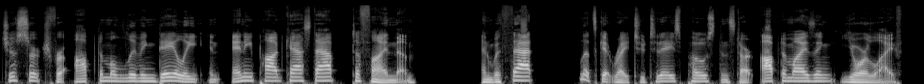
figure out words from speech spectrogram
Just search for Optimal Living Daily in any podcast app to find them. And with that, let's get right to today's post and start optimizing your life.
